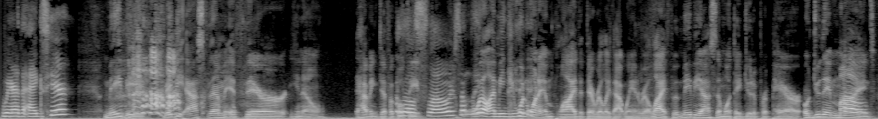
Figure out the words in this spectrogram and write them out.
where are the eggs here? Maybe, maybe ask them if they're, you know, having A difficulty. little slow or something? Well, I mean, you wouldn't want to imply that they're really that way in real life, but maybe ask them what they do to prepare, or do they mind oh.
